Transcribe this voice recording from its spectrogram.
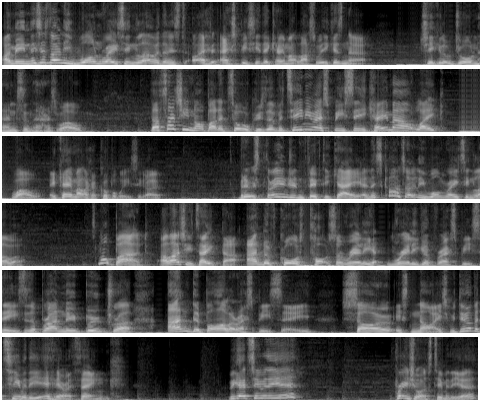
I mean, this is only one rating lower than his SBC that came out last week, isn't it? Cheeky little Jordan Henderson there as well. That's actually not bad at all, because the Vitinha SBC came out like... Well, it came out like a couple weeks ago. But it was 350k, and this card's only one rating lower. It's not bad. I'll actually take that. And of course, Tots are really, really good for SBCs. There's a brand new Butra and Dybala SBC. So it's nice. We do have a team of the year here, I think. We get team of the year? Pretty sure it's team of the year.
